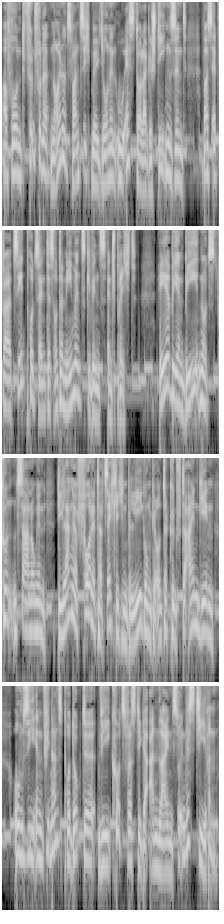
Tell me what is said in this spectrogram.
auf rund 529 Millionen US-Dollar gestiegen sind, was etwa 10 Prozent des Unternehmensgewinns entspricht. Airbnb nutzt Kundenzahlungen, die lange vor der tatsächlichen Belegung der Unterkünfte eingehen, um sie in Finanzprodukte wie kurzfristige Anleihen zu investieren.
